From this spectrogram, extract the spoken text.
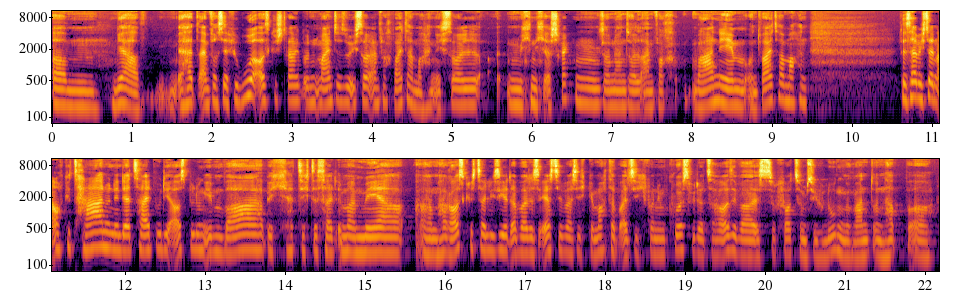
ähm, ja, er hat einfach sehr viel Ruhe ausgestrahlt und meinte so, ich soll einfach weitermachen. Ich soll mich nicht erschrecken, sondern soll einfach wahrnehmen und weitermachen. Das habe ich dann auch getan und in der Zeit, wo die Ausbildung eben war, habe ich, hat sich das halt immer mehr ähm, herauskristallisiert. Aber das Erste, was ich gemacht habe, als ich von dem Kurs wieder zu Hause war, ist sofort zum Psychologen gewandt und habe äh,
